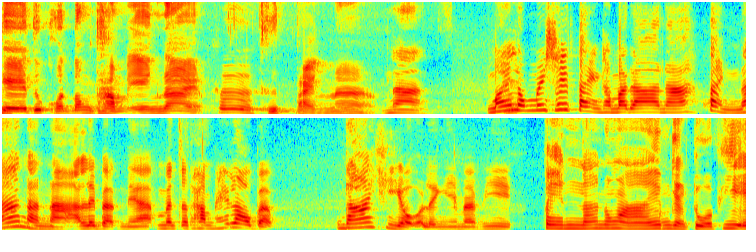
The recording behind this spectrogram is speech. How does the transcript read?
เกทุกคนต้องทำเองได้ คือคือแต่งหน้านั่น ไม่เราไม่ใช่แต่งธรรมดานะ แต่งหน้าหนาๆอะไรแบบเนี้ยมันจะทำให้เราแบบหน้าเหี่ยวอะไรเงี้ยไหมพี่ เป็นนะน้องไอซ์อย่างตัวพี่เอ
